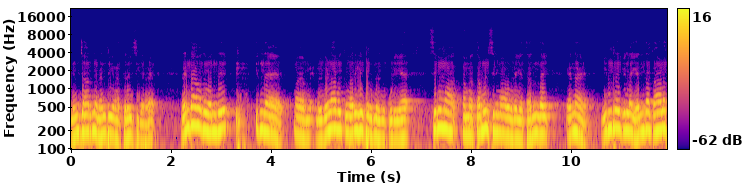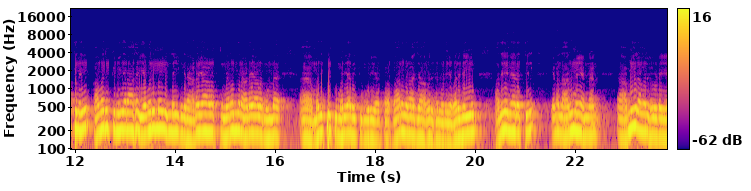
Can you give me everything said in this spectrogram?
நெஞ்சார்ந்த நன்றியை நான் தெரிவிச்சுக்கிறேன். ரெண்டாவது வந்து இந்த விழாவுக்கு வருகை புரிந்திருக்கக்கூடிய சினிமா நம்ம தமிழ் சினிமாவுடைய தந்தை என்ன இன்றைக்கு இல்லை எந்த காலத்திலையும் அவருக்கு நிகராக எவருமே இல்லைங்கிற அடையாள நிரந்தர அடையாளம் உள்ள மதிப்புக்கு மரியாதைக்கும் உரிய அப்பா பாரதராஜா அவர்களுடைய வருகையும் அதே நேரத்தில் எனது அருமை அண்ணன் அமீர் அவர்களுடைய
